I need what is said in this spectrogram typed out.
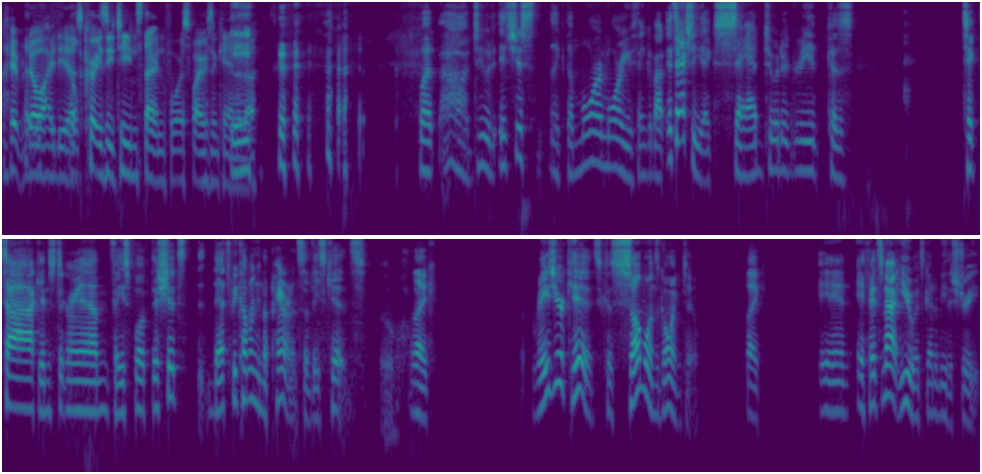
I have no idea. Those crazy teens starting forest fires in Canada. But oh, dude, it's just like the more and more you think about, it's actually like sad to a degree because TikTok, Instagram, Facebook, this shit's that's becoming the parents of these kids. Like, raise your kids because someone's going to. Like, and if it's not you, it's going to be the street.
